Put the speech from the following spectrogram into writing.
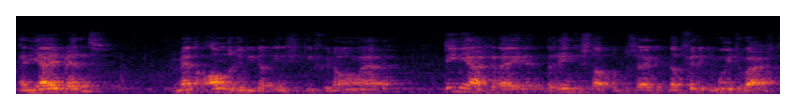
En jij bent, met anderen die dat initiatief genomen hebben, tien jaar geleden erin gestapt om te zeggen, dat vind ik de moeite waard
